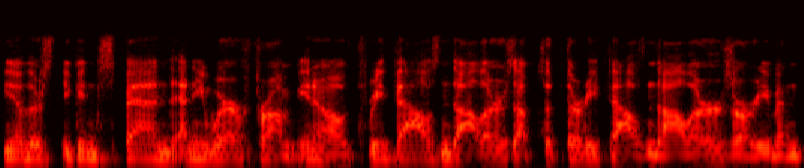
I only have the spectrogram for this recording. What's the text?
you know, there's you can spend anywhere from you know three thousand dollars up to thirty thousand dollars, or even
